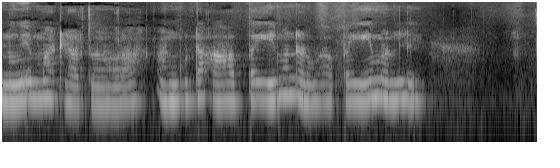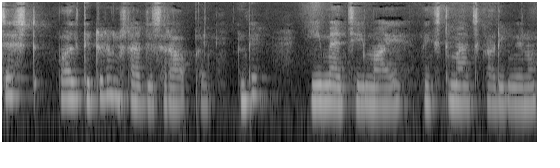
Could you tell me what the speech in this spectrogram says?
నువ్వేం మాట్లాడుతున్నావురా? అనుకుంటా ఆ అబ్బాయి ఏమన్నాడు? ఆ అబ్బాయి ఏమనలే. జస్ట్ వాళ్ళు తిట్టడం స్టార్ట్ చేశారు ఆ అబ్బాయిని. అంటే ఈ మ్యాచ్ మాయే? నెక్స్ట్ మ్యాచ్ కాడికి పోయాను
